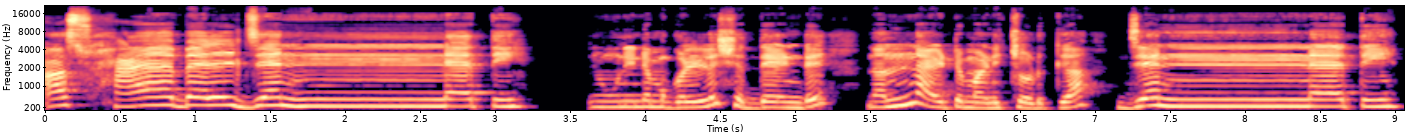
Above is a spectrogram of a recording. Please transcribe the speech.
അസ്ഹാബൽ ജന്നതി നൂനിന്റെ മുകളിൽ ശ്രദ്ധയുണ്ട്. നന്നായിട്ട് മണിച്ചൊടുക്കുക. ജന്നത്തി. ജന്നതി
